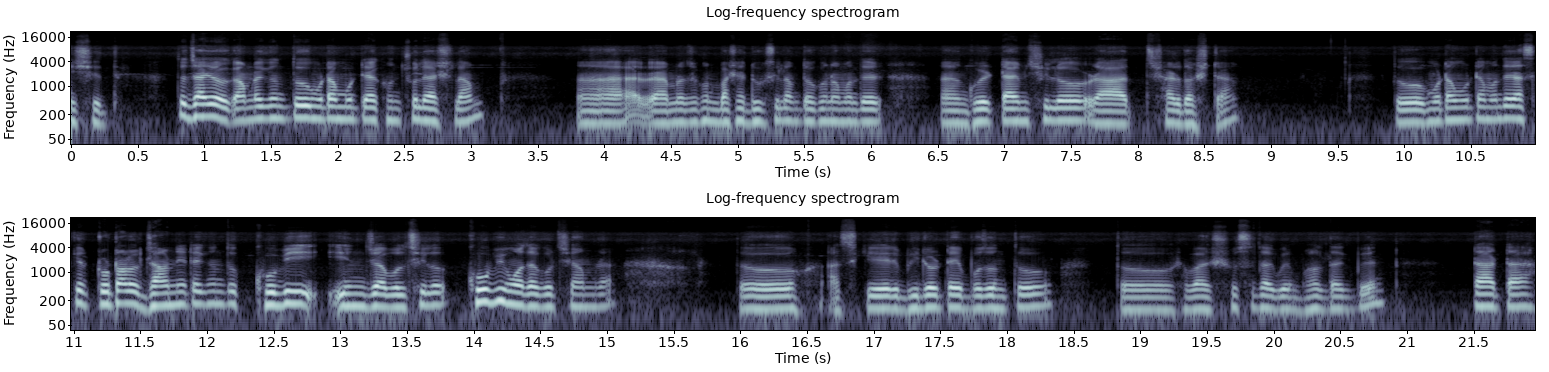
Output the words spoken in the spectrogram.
নিষেধ। তো যাই হোক, আমরা কিন্তু মোটামুটি এখন চলে আসলাম। আর আমরা যখন বাসায় ঢুকছিলাম তখন আমাদের ঘড়ির টাইম ছিল রাত সাড়ে দশটা। তো মোটামুটি আমাদের আজকের টোটাল জার্নিটা কিন্তু খুবই এনজয়েবল ছিল, খুবই মজা করছি আমরা। তো আজকের ভিডিওটা পর্যন্ত। তো সবাই সুস্থ থাকবেন, ভালো থাকবেন। ટાટા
